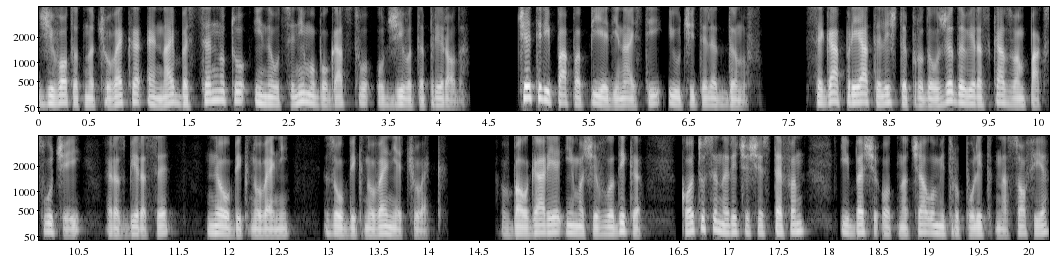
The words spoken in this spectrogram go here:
Животът на човека е най-безценното и неоценимо богатство от живата природа. Четири папа Пи 11 и учителят Дънов. Сега, приятели, ще продължа да ви разказвам пак случаи, разбира се, необикновени, за обикновения човек. В България имаше владика, който се наричаше Стефан и беше отначало митрополит на София,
